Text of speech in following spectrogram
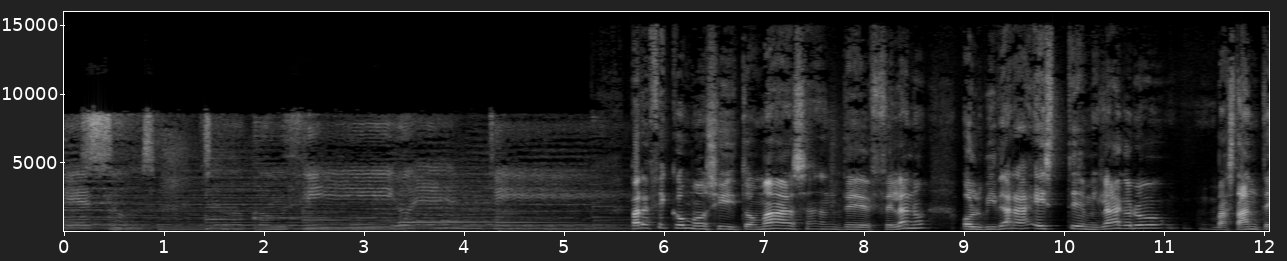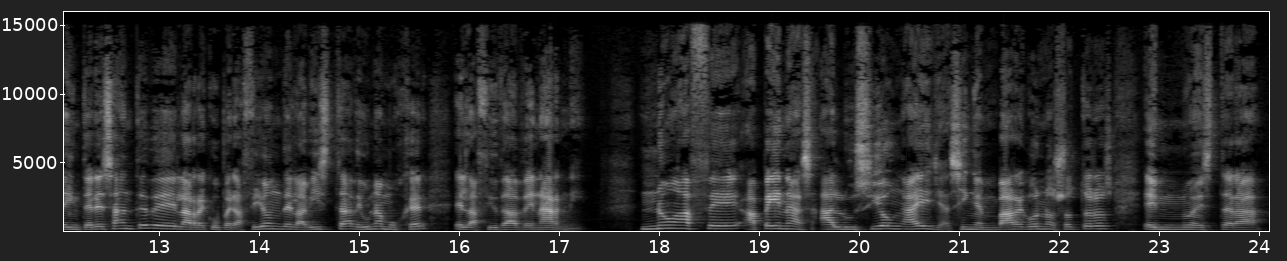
Jesús, yo confío en ti. Parece como si Tomás de Celano olvidara este milagro bastante interesante de la recuperación de la vista de una mujer en la ciudad de Narni. No hace apenas alusión a ella, sin embargo nosotros en nuestra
